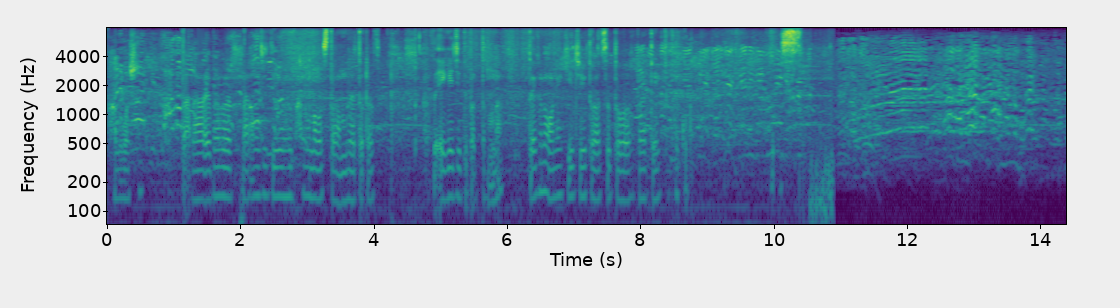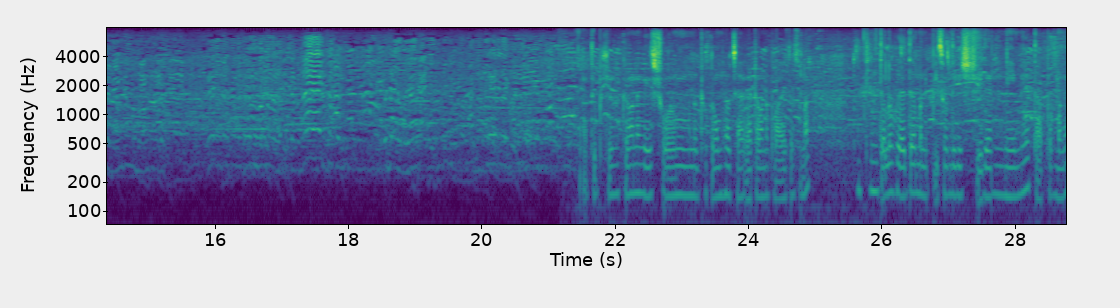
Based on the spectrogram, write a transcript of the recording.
ভালোবাসা। তারা এভাবে না যদি এভাবে ভালো না বাসতো আমরা এতটা এগিয়ে যেতে পারতাম না। তো এখানে অনেকেই যেহেতু আছে, তো আপনারা দেখতে থাকুন এত ভিড়ের কারণে শোরুম মানে ঢোকা মতো জায়গাটা মানে পাওয়া যেতেছে না। তিনতলা হয়ে দেয় মানে পিছন দিকে সিঁড়ে নেমে তারপর মানে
